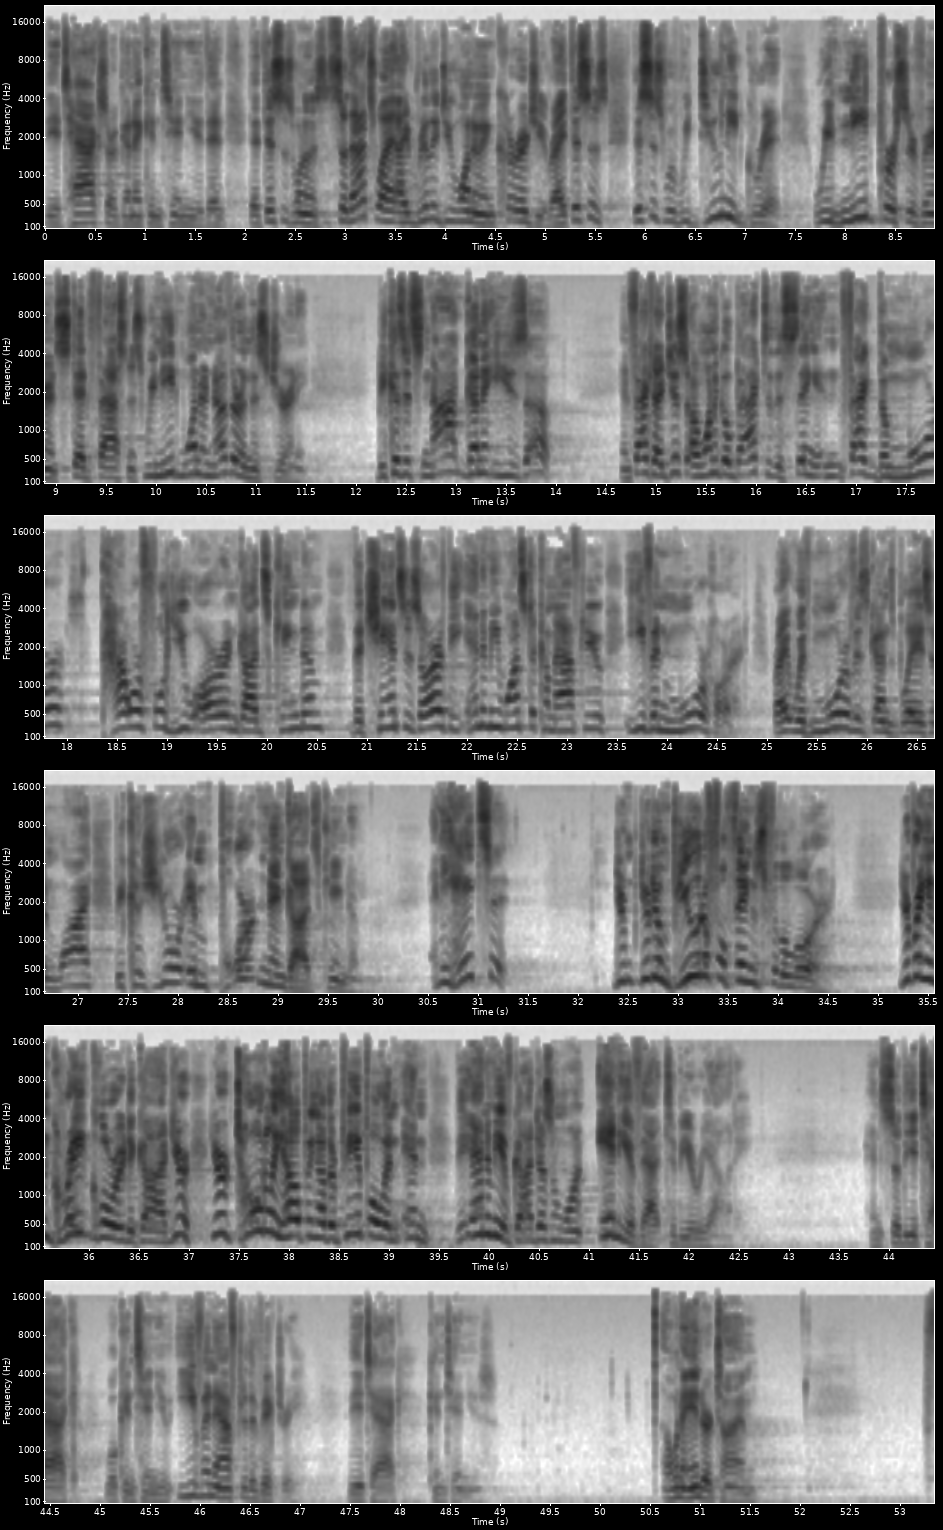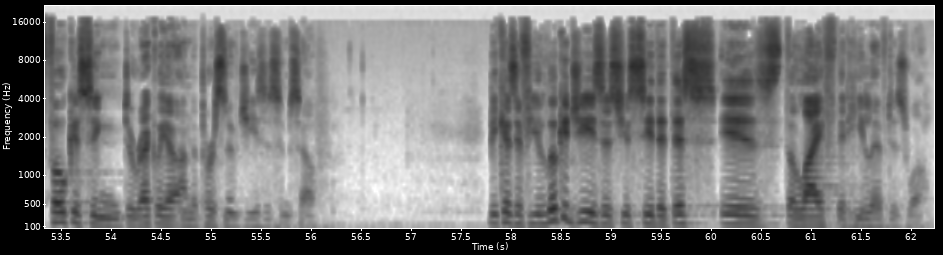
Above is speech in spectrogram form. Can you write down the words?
The attacks are going to continue. That, that this is one of those. So that's why I really do want to encourage you, right? This is, this is where we do need grit. We need perseverance, steadfastness. We need one another in this journey because it's not going to ease up. In fact, I just I want to go back to this thing. In fact, the more powerful you are in God's kingdom, the chances are the enemy wants to come after you even more hard, right? With more of his guns blazing. Why? Because you're important in God's kingdom. And he hates it. You're, you're doing beautiful things for the Lord. You're bringing great glory to God. You're, you're totally helping other people, and, and the enemy of God doesn't want any of that to be a reality. And so the attack will continue. Even after the victory, the attack continues. I want to end our time focusing directly on the person of Jesus himself. Because if you look at Jesus, you see that this is the life that he lived as well.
